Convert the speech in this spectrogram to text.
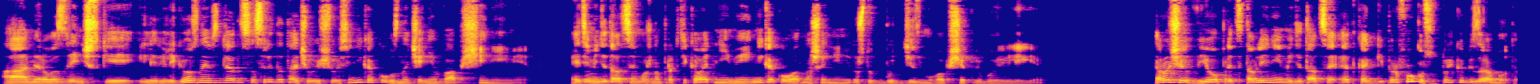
а мировоззренческие или религиозные взгляды сосредотачивающегося никакого значения вообще не имеют. Эти медитации можно практиковать, не имея никакого отношения не то что к буддизму, вообще к любой религии. Короче, в его представлении медитация – это как гиперфокус, только без работы.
